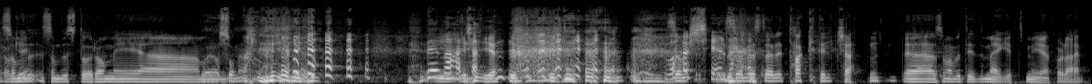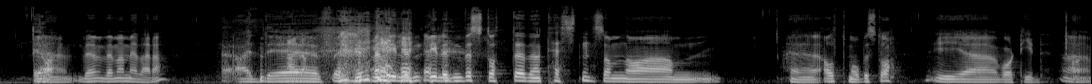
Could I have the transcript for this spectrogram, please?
Som, Ok. det, som det står om i um, oh, ja, sånn, ja. Den er chatten. Hva skjer nå? Så det står 'takk til chatten', det, som har betydd meget mye for deg. Ja. Eh, Hvem, hvem er med der, da? Nei, det Men ville den, ville den bestått eh, denne testen som nå um, eh, Alt må bestå i uh, vår tid. Uh,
